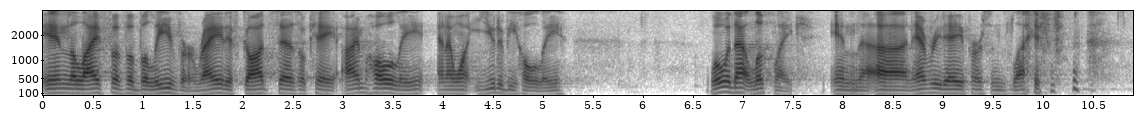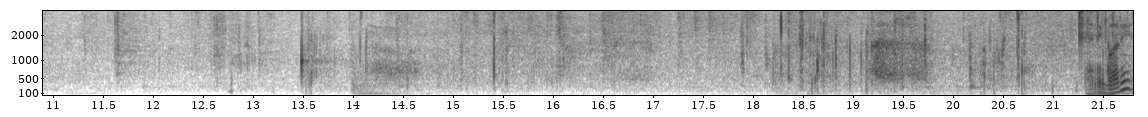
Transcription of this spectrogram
in the life of a believer, right? If God says, okay, I'm holy and I want you to be holy, what would that look like in uh, an everyday person's life? Anybody?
